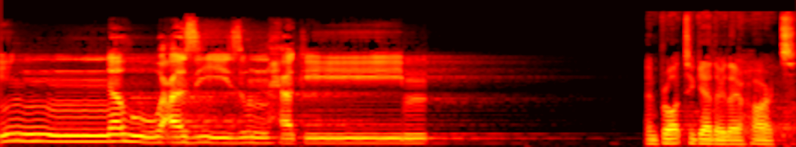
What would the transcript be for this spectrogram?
إنه عزيز حكيم And brought together their hearts.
